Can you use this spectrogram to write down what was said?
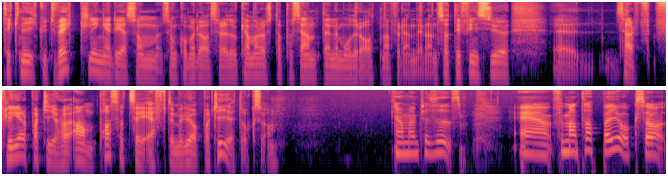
teknikutveckling är det som, som kommer lösa det, då kan man rösta på Centern eller Moderaterna för den delen. Så att det finns ju, eh, så här, fler partier har anpassat sig efter Miljöpartiet också. Ja, men precis. Eh, för man tappar ju också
